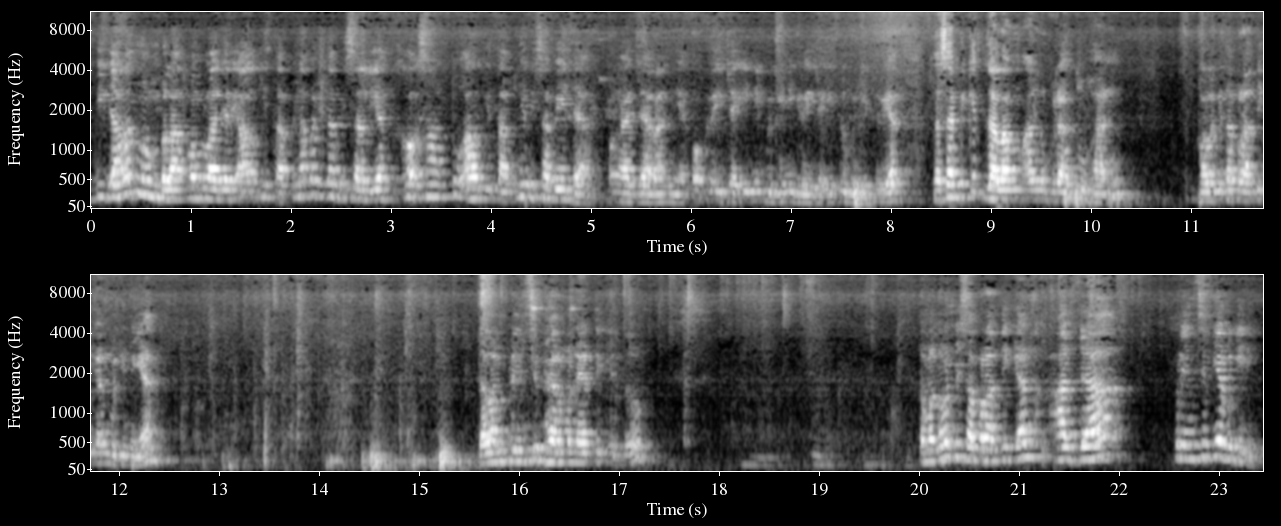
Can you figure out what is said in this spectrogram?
di dalam mempelajari Alkitab, kenapa kita bisa lihat kok satu Alkitabnya bisa beda pengajarannya? Kok gereja ini begini, gereja itu begitu ya? Nah, saya pikir dalam anugerah Tuhan, kalau kita perhatikan begini ya, dalam prinsip hermeneutik itu, teman-teman bisa perhatikan ada prinsipnya begini.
